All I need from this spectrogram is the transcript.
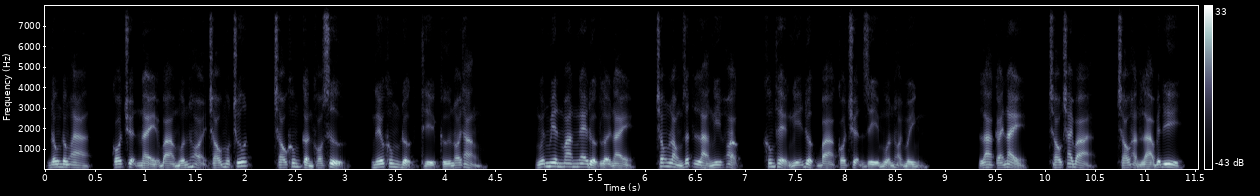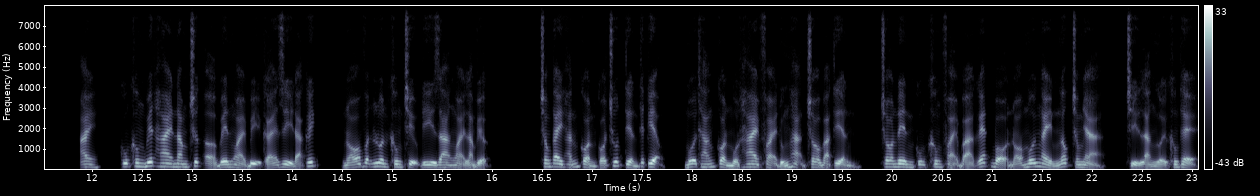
đông đông à có chuyện này bà muốn hỏi cháu một chút, cháu không cần khó xử, nếu không được thì cứ nói thẳng. Nguyễn miên man nghe được lời này, trong lòng rất là nghi hoặc, không thể nghĩ được bà có chuyện gì muốn hỏi mình. Là cái này, cháu trai bà, cháu hẳn là biết đi ai, cũng không biết hai năm trước ở bên ngoài bị cái gì đả kích, nó vẫn luôn không chịu đi ra ngoài làm việc. Trong tay hắn còn có chút tiền tiết kiệm, mỗi tháng còn một hai phải đúng hạn cho bà tiền, cho nên cũng không phải bà ghét bỏ nó mỗi ngày ngốc trong nhà, chỉ là người không thể.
